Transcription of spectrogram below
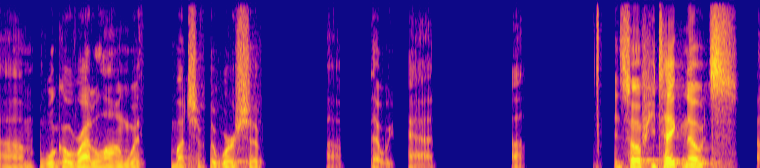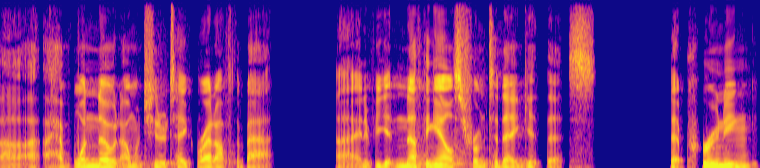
um, will go right along with much of the worship uh, that we've had. Uh, and so if you take notes, uh, I have one note I want you to take right off the bat. Uh, and if you get nothing else from today, get this that pruning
